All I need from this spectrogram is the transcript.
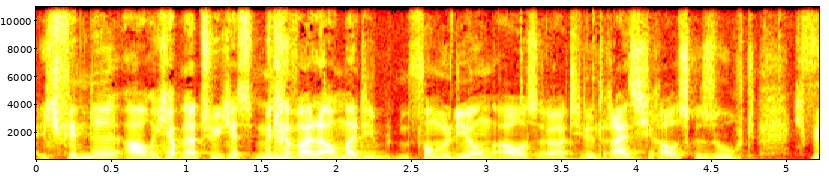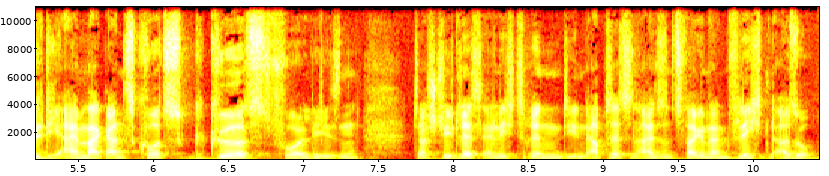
Ich finde auch, ich habe natürlich jetzt mittlerweile auch mal die Formulierung aus äh, Artikel 30 rausgesucht. Ich will die einmal ganz kurz gekürzt vorlesen. Da steht letztendlich drin, die in Absätzen 1 und 2 genannten Pflichten, also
